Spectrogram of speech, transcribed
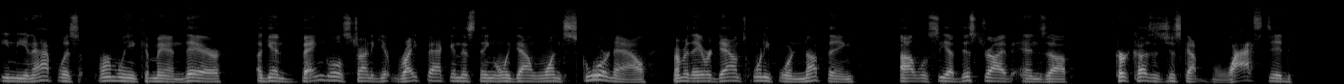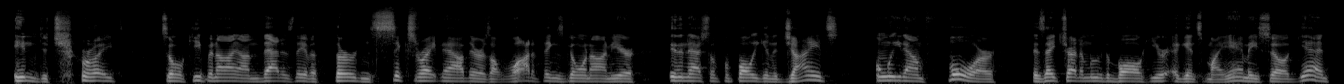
Indianapolis firmly in command there. Again, Bengals trying to get right back in this thing, only down one score now. Remember, they were down 24 nothing. Uh, we'll see how this drive ends up. Kirk Cousins just got blasted in Detroit. So we'll keep an eye on that as they have a third and six right now. There is a lot of things going on here in the National Football League, and the Giants only down four as they try to move the ball here against Miami. So, again,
